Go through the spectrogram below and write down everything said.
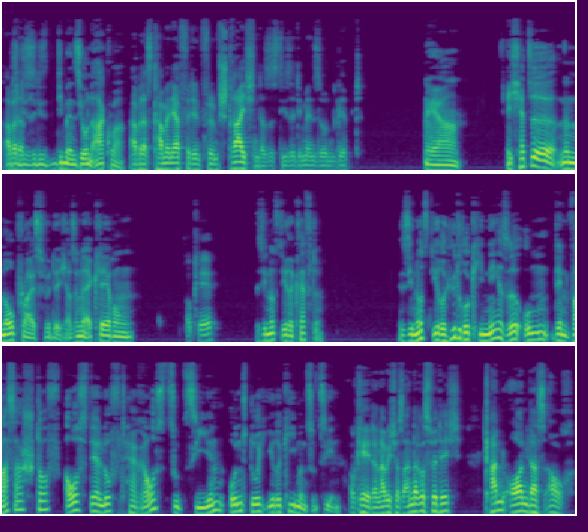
Aber, also das, diese, diese Dimension Aqua. aber das kann man ja für den Film streichen, dass es diese Dimensionen gibt. Ja. Ich hätte einen No-Price für dich, also eine Erklärung. Okay. Sie nutzt ihre Kräfte. Sie nutzt ihre Hydrokinese, um den Wasserstoff aus der Luft herauszuziehen und durch ihre Kiemen zu ziehen. Okay, dann habe ich was anderes für dich. Kann Orn das auch?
